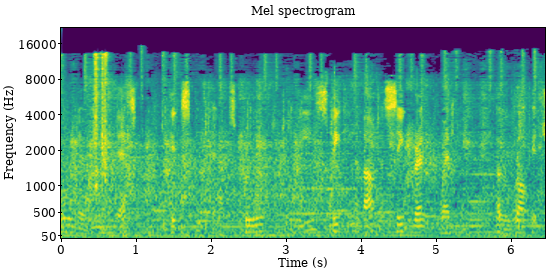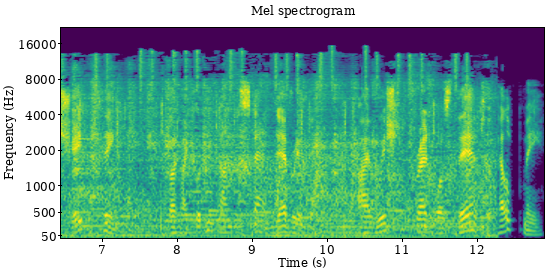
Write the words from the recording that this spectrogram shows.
Folder in desk. Its contents proved to be speaking about a secret weapon, a rocket-shaped thing. But I couldn't understand everything. I wished Fred was there to help me.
